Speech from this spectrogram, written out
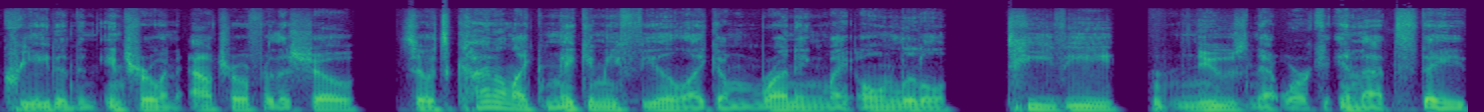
created an intro and outro for the show. So it's kind of like making me feel like I'm running my own little TV news network in that state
